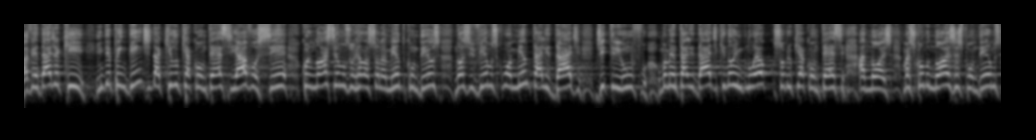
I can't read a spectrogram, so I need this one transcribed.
A verdade é que, independente daquilo que acontece a você, quando nós temos um relacionamento com Deus, nós vivemos com uma mentalidade de triunfo, uma mentalidade que não, não é sobre o que acontece a nós, mas como nós respondemos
